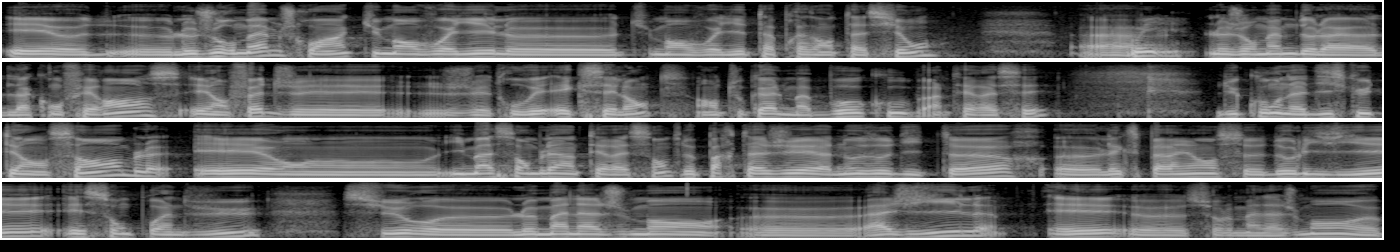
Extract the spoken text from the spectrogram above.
Et euh, le jour même, je crois hein, que tu m'as envoyé, le, tu m'as envoyé ta présentation. oui. le jour même de la, de la conférence. Et en fait, j'ai, j'ai trouvé excellente. En tout cas, elle m'a beaucoup intéressé. Du coup, on a discuté ensemble et il m'a semblé intéressant de partager à nos auditeurs euh, l'expérience d'Olivier et son point de vue sur euh, le management euh, agile et sur le management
